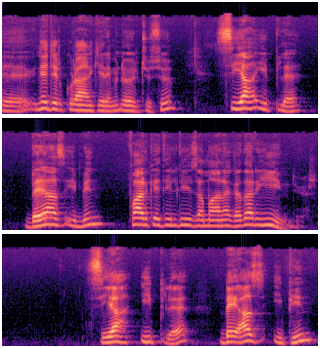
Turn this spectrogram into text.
Ee, nedir Kur'an-ı Kerim'in ölçüsü? Siyah iple beyaz ipin fark edildiği zamana kadar yiyin diyor. Siyah iple beyaz ipin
